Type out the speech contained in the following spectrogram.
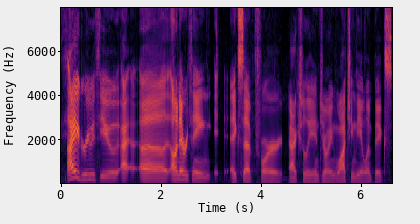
I agree with you I, uh, on everything except for actually enjoying watching the Olympics.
